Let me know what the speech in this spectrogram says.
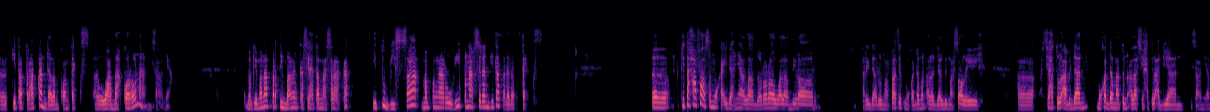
uh, kita terapkan dalam konteks uh, wabah corona misalnya? Bagaimana pertimbangan kesehatan masyarakat itu bisa mempengaruhi penafsiran kita terhadap teks. Uh, kita hafal semua kaidahnya la dororo wala dirar taridarul mafasid muqaddaman ala jalbil masoleh sihatul abdan muqaddamatun ala sihatil adyan misalnya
